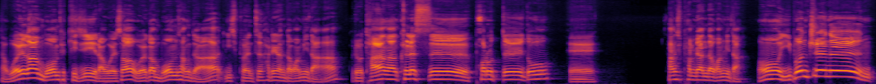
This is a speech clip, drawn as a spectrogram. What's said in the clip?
자, 월간 모험 패키지라고 해서 월간 모험 상자 20% 할인한다고 합니다. 그리고 다양한 클래스 퍼롯들도 예, 상시 판매한다고 합니다. 어, 이번 주에는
